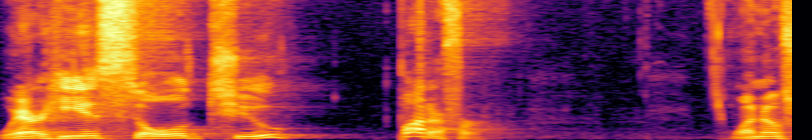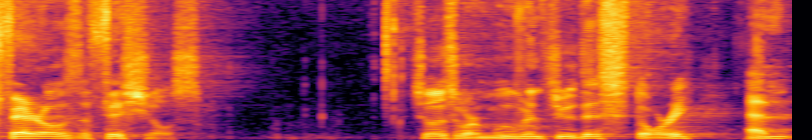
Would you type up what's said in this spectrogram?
where he is sold to Potiphar, one of Pharaoh's officials. So, as we're moving through this story, and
